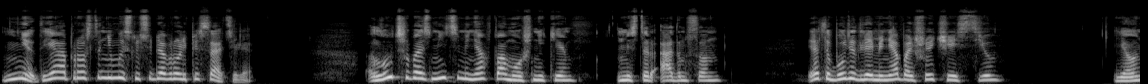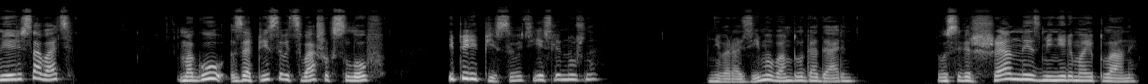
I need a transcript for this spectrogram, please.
Нет, я просто не мыслю себя в роли писателя. Лучше возьмите меня в помощники, мистер Адамсон. Это будет для меня большой честью. Я умею рисовать. Могу записывать с ваших слов и переписывать, если нужно. Невыразимо вам благодарен. Вы совершенно изменили мои планы.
